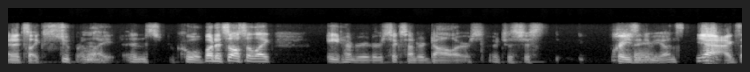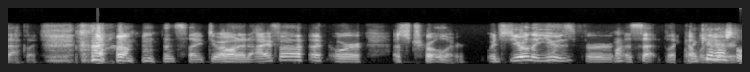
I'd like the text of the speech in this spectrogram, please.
and it's like super light and super cool. But it's also like eight hundred or six hundred dollars, which is just crazy to Same. me. On yeah, exactly. um, it's like, do I want an iPhone or a stroller? Which you only use for My- a set like My couple kid years. has to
